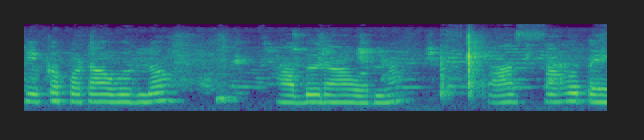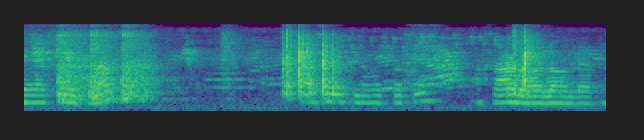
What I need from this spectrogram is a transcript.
हे कपाट आवरलं. हा बेडा आवरला. असा होता या साईडला. त्या साईडला होता तो. असा आडवा लावला आता.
